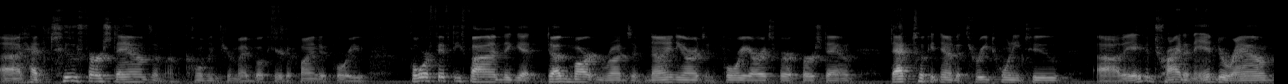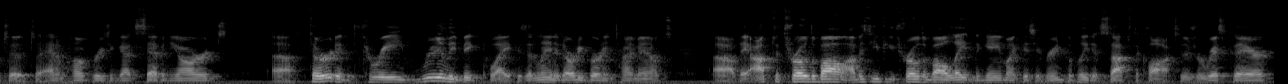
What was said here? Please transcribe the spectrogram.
Uh, had two first downs. I'm, I'm, combing through my book here to find it for you. 455, they get Doug Martin runs of nine yards and four yards for a first down. That took it down to 322. Uh, they even tried an end around to, to Adam Humphries and got seven yards. Uh, third and three, really big play because Atlanta's already burning timeouts. Uh, they opt to throw the ball. Obviously, if you throw the ball late in the game like this, if you're incomplete, it stops the clock. So there's a risk there.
